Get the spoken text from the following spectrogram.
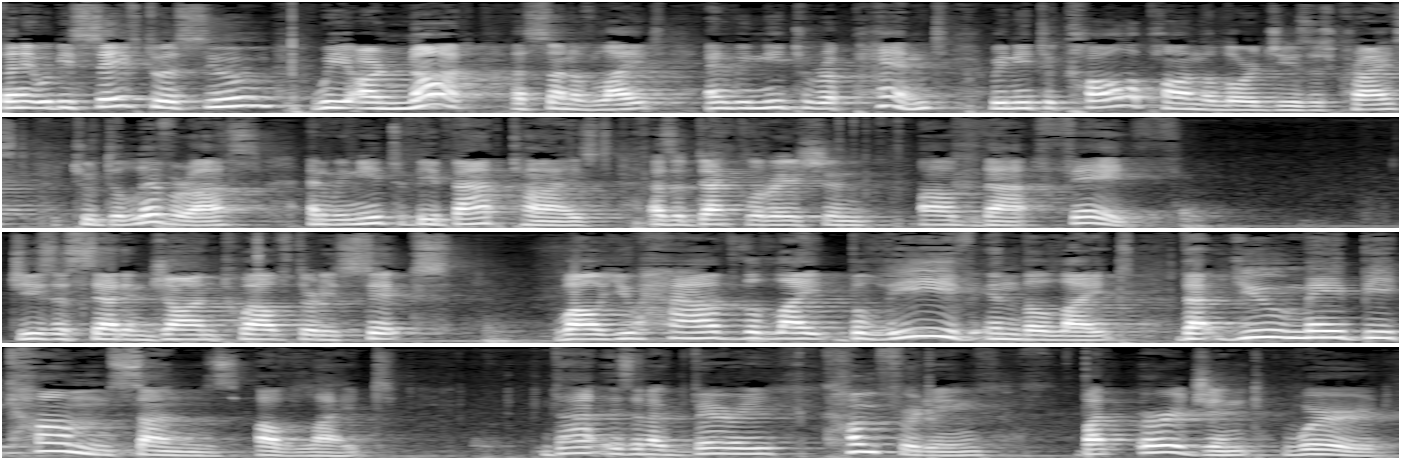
then it would be safe to assume we are not a son of light and we need to repent. We need to call upon the Lord Jesus Christ to deliver us and we need to be baptized as a declaration of that faith. Jesus said in John 12 36, While you have the light, believe in the light that you may become sons of light. That is a very comforting but urgent word.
